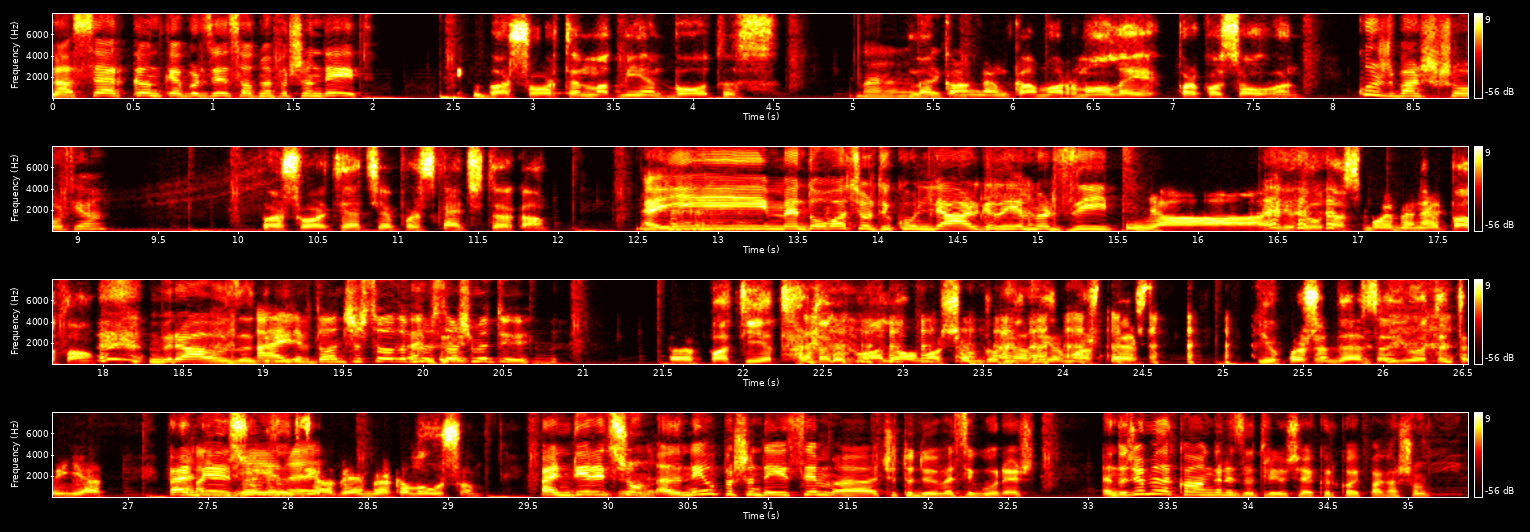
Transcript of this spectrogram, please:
Naser, kënd ke për qejf sot me përshëndet? Bashkëshorten më të mirën e botës. Ah, me këngën E ka marrë malli për Kosovën. Ku është bashkëshortja? Bashkëshortja qe përskaj qe tek e kam. E i mendova që është dikun larg dhe je mërzit. Jo, një ditë s'muj me nejt pa ta. Bravo, zotni. A i lëvdon që shto dhe kërstosh me ty? Patjetër, të një bala ma shumë do të në thirë ma shpesh. Ju përshëndes edhe juve të trijat. Falënderit shumë zotni. Ju jeni më këllu shumë. Falënderit shumë. Edhe ne ju përshëndesim uh, që të dyve sigurisht. Dëgjojmë edhe këngën që zotriu që e kërkoi pak a shumë.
